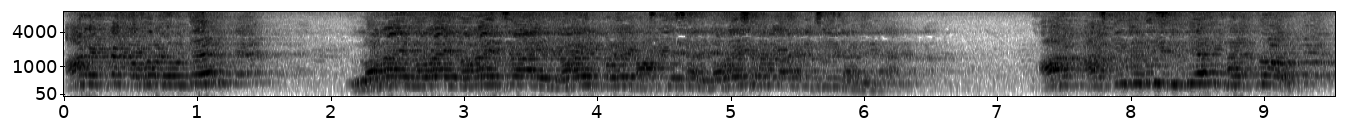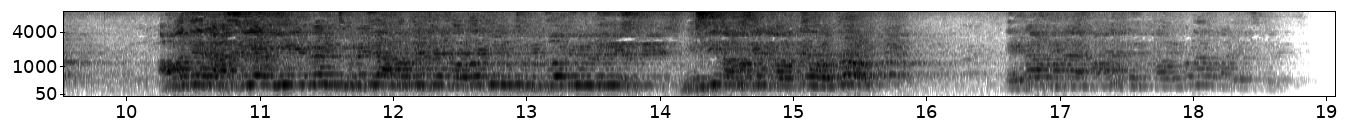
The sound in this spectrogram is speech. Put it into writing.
আর একটা কথা বলতে, লড়াই লড়াই লড়াই চাই, লড়াই করে বাঁচতে চাই, লড়াই ছাড়া তারা কিছুই জানি না। আর আজকে যদি সিপিএম থাকতো, আমাদের রাশিয়া, ইউক্রেন যুদ্ধে আমাদের যে কতদিন যুদ্ধ বিরোধী মিছিল আমাদের করতে হতো এটা মানে আমাদের কল্পনা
